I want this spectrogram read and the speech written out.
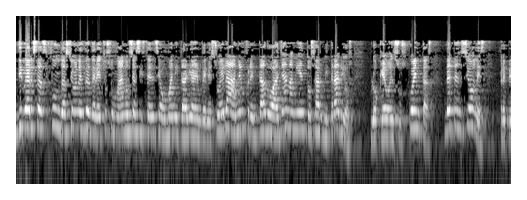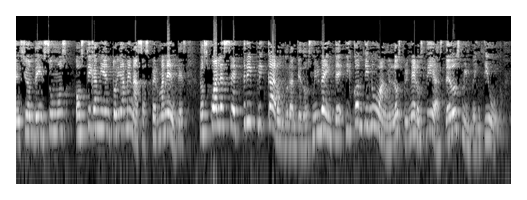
Diversas fundaciones de derechos humanos y asistencia humanitaria en Venezuela han enfrentado allanamientos arbitrarios, bloqueo en sus cuentas, detenciones, retención de insumos, hostigamiento y amenazas permanentes, los cuales se triplicaron durante 2020 y continúan en los primeros días de 2021.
